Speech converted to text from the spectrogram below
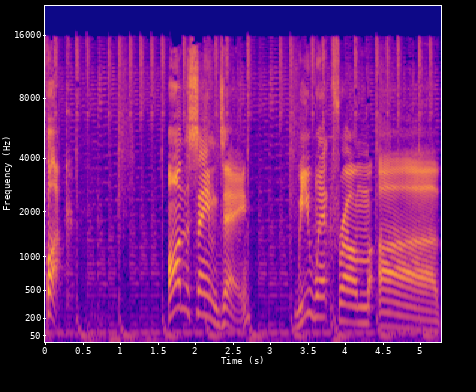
Fuck. On the same day, we went from uh,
